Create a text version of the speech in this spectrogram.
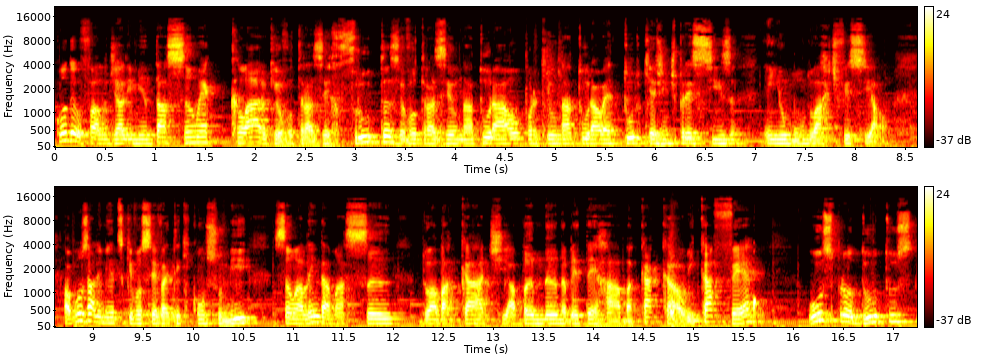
Quando eu falo de alimentação, é claro que eu vou trazer frutas, eu vou trazer o natural, porque o natural é tudo que a gente precisa em um mundo artificial. Alguns alimentos que você vai ter que consumir são, além da maçã, do abacate, a banana, beterraba, cacau e café, os produtos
